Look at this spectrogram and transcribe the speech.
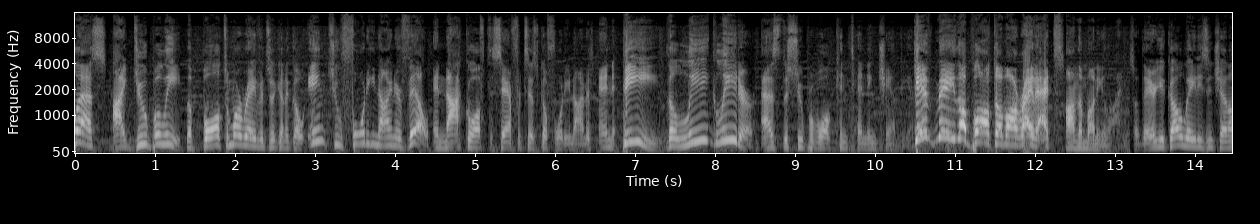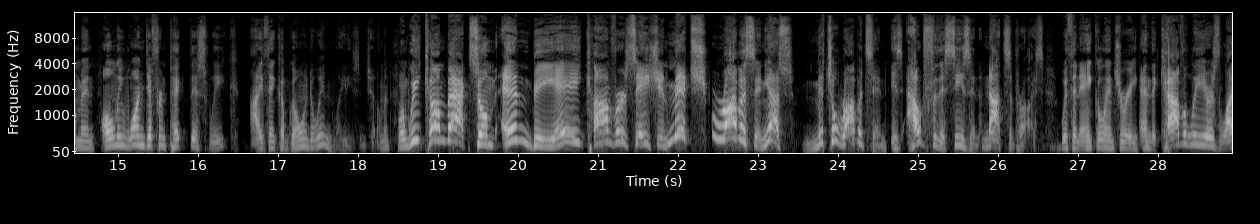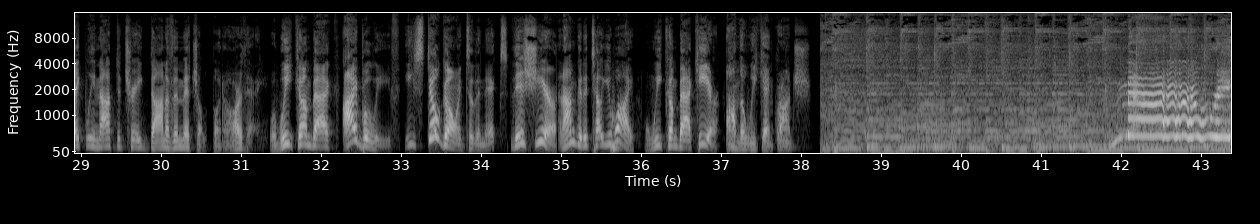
I do believe the Baltimore Ravens are going to go into 49erville and knock off the San Francisco 49ers and be the league leader as the Super Bowl contending champion. Give me the Baltimore Ravens on the money line. So there you go, ladies and gentlemen. Only one different pick this week. I think I'm going to win, ladies and gentlemen. When we come back, some NBA conversation. Mitch Robinson, yes, Mitchell Robinson is out for the season. Not surprised with an ankle injury, and the Cavaliers likely not to trade Donovan Mitchell. But are they? When we come back, I believe he's still going to the Knicks this year, and I'm going to tell you why when we come back here on the Weekend Crunch. Merry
